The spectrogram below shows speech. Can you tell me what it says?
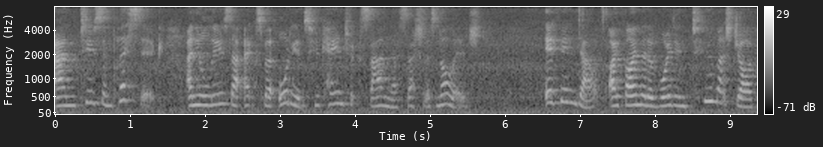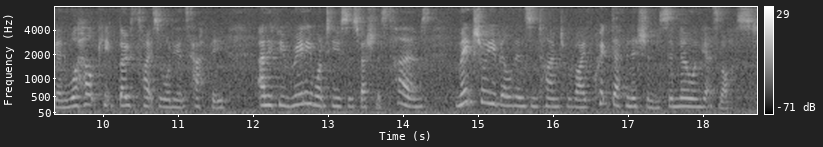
and too simplistic, and you'll lose that expert audience who came to expand their specialist knowledge. If in doubt, I find that avoiding too much jargon will help keep both types of audience happy and if you really want to use some specialist terms, make sure you build in some time to provide quick definitions so no one gets lost.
